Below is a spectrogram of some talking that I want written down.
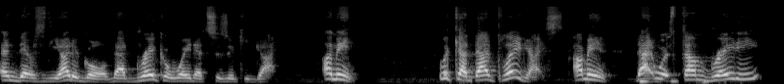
And there's the other goal, that breakaway that Suzuki got. I mean, look at that play, guys. I mean, that was Tom Brady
